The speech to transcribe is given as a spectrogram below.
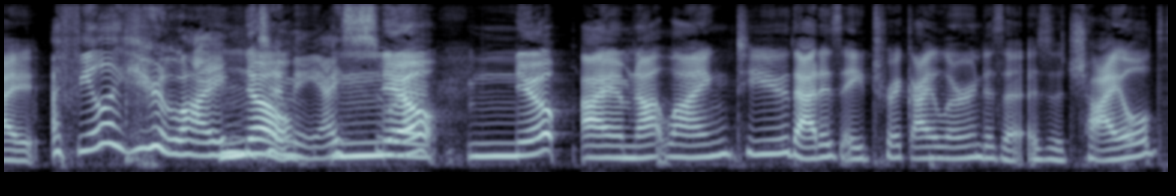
I I feel like you're lying no, to me. I swear. Nope, nope. I am not lying to you. That is a trick I learned as a as a child,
